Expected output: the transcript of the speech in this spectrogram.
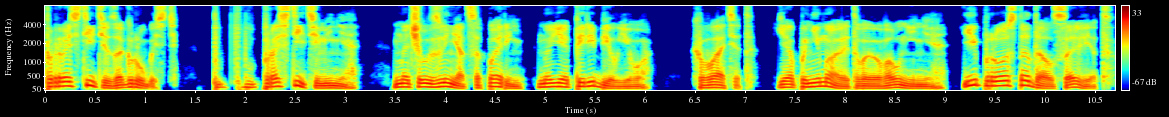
Простите за грубость. П -п Простите меня». Начал извиняться парень, но я перебил его. «Хватит, я понимаю твое волнение». И просто дал совет.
